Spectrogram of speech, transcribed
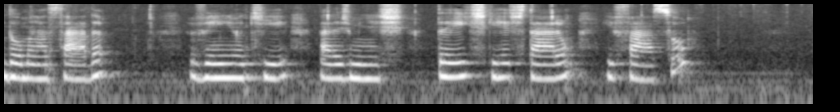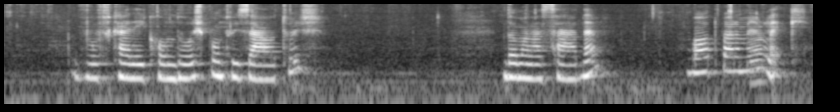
Dou uma laçada, venho aqui para as minhas três que restaram e faço. Vou ficarei com dois pontos altos. Dou uma laçada volto para o meu leque.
